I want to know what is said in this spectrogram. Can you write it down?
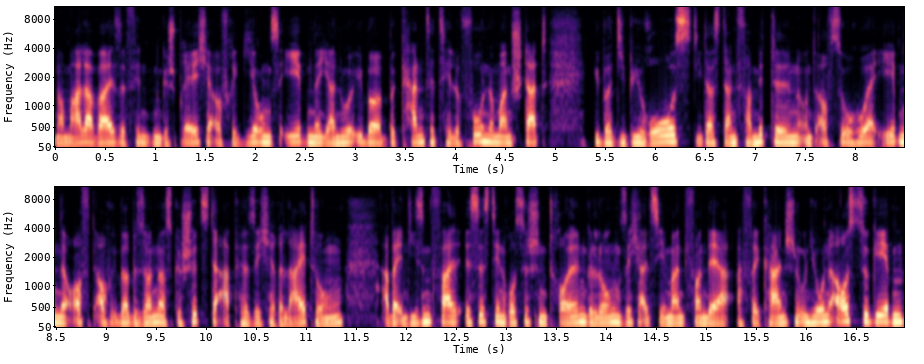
Normalerweise finden Gespräche auf Regierungsebene ja nur über bekannte Telefonnummern statt, über die Büros, die das dann vermitteln und auf so hoher Ebene oft auch über besonders geschützte, abhörsichere Leitungen. Aber in diesem Fall ist es den russischen Trollen gelungen, sich als jemand von der Afrikanischen Afrikanischen Union auszugeben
